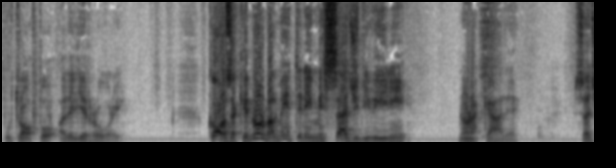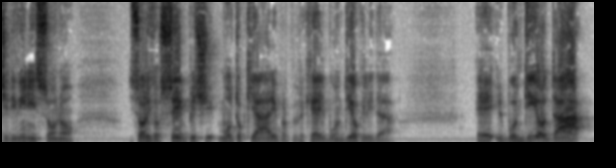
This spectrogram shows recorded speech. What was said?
purtroppo a degli errori. Cosa che normalmente nei messaggi divini non accade. I messaggi divini sono di solito semplici, molto chiari, proprio perché è il buon Dio che li dà. E il buon Dio dà,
